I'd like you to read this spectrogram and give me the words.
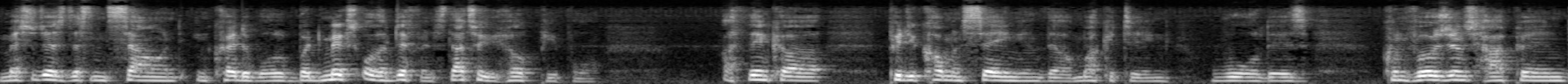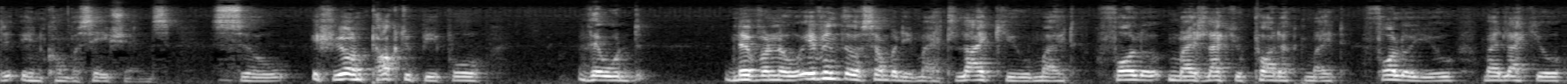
messages doesn't sound incredible, but it makes all the difference. That's how you help people. I think a pretty common saying in the marketing world is conversions happened in conversations. So if you don't talk to people, they would never know. Even though somebody might like you, might follow, might like your product, might follow you, might like your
